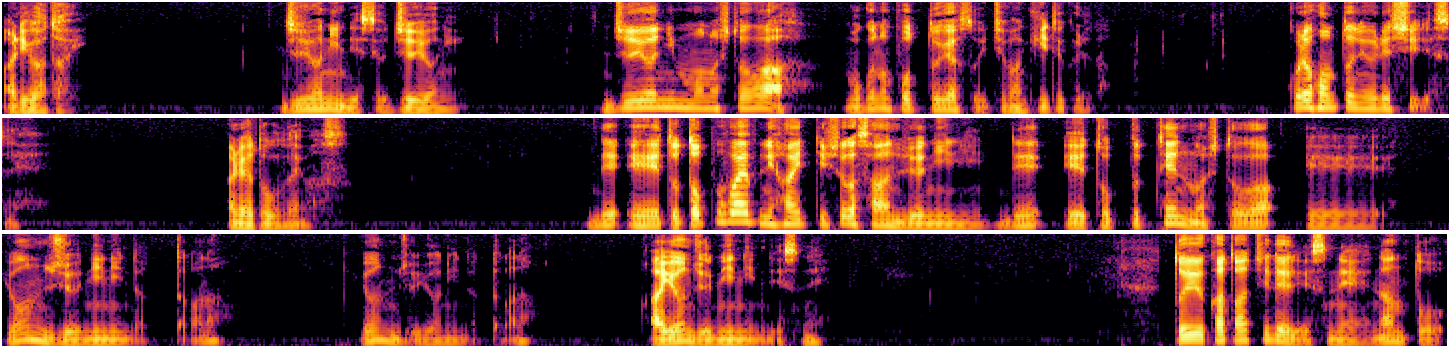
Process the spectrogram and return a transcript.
ありがたい。14人ですよ、14人。14人もの人が僕のポッドキャストを一番聞いてくれた。これ本当に嬉しいですね。ありがとうございます。で、えっ、ー、と、トップ5に入っている人が32人で、えー、トップ10の人が、えー、42人だったかな。44人だったかな。あ、42人ですね。という形でですね、なんと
